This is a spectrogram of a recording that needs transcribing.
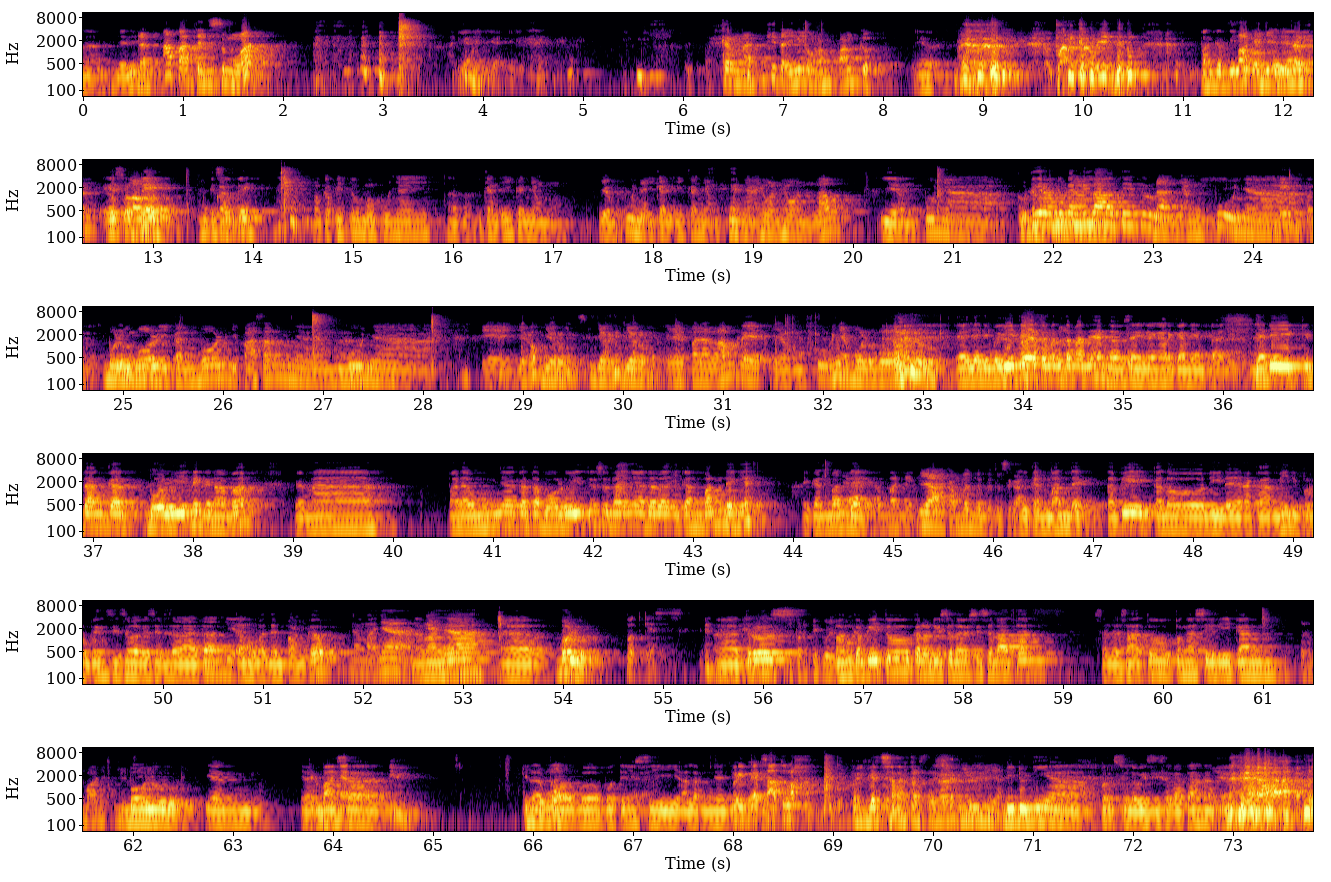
Nah, jadi dan apa jadi semua iya iya iya karena kita ini orang pangkep ya, pangkep itu pangkep itu dari SOP. SOP. Pangkep itu mempunyai ikan-ikan yang yang punya ikan-ikan yang punya hewan-hewan laut Iya. yang punya Kukira bukan di laut itu. dan yang punya bulu-bulu ikan bolu di pasarnya yang Hmm. punya eh, jeruk-jeruk jeruk-jeruk eh, pada lampe yang punya bolu-bolu Ya jadi begitu ya teman-teman ya, nggak usah didengarkan yang tadi. Jadi kita angkat bolu ini kenapa? Karena pada umumnya kata bolu itu sebenarnya adalah ikan bandeng ya, ikan bandeng. ikan bandeng ya kabar betul sekali Ikan bandeng. Tapi kalau di daerah kami di provinsi Sulawesi Selatan, Iya. Kabupaten Pangkep, namanya namanya eh, bolu. podcast Eh, terus Pangkep itu kalau di Sulawesi Selatan salah satu penghasil ikan terbanyak di bolu yang yang Terbanyak. bisa kita tahu bahwa potensi alamnya juga peringkat satu lah peringkat satu di dunia di dunia per Sulawesi Selatan.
